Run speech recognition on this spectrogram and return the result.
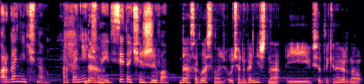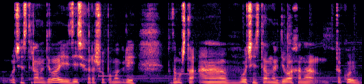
органично. Органично да. и действительно очень живо. Да, согласен, очень органично. И все-таки, наверное, очень странные дела и здесь хорошо помогли. Потому что а, в очень странных делах она такой...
